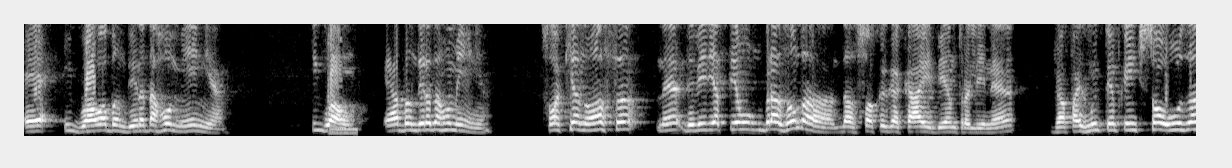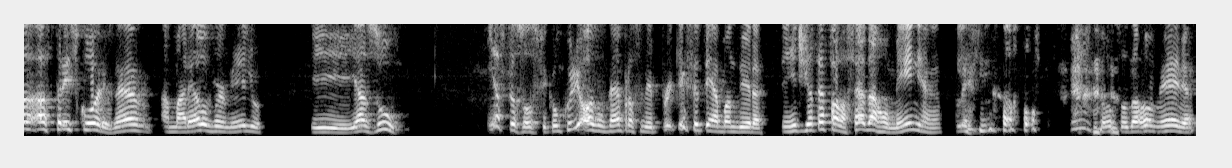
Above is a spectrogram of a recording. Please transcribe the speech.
é igual à bandeira da Romênia. Igual. Hum. É a bandeira da Romênia. Só que a nossa, né, deveria ter um brasão da, da Soca Gakkai dentro ali, né? Já faz muito tempo que a gente só usa as três cores, né? Amarelo, vermelho e, e azul. E as pessoas ficam curiosas, né, para saber por que você tem a bandeira. Tem gente que até fala, você é da Romênia? Eu falei, não, não sou da Romênia.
